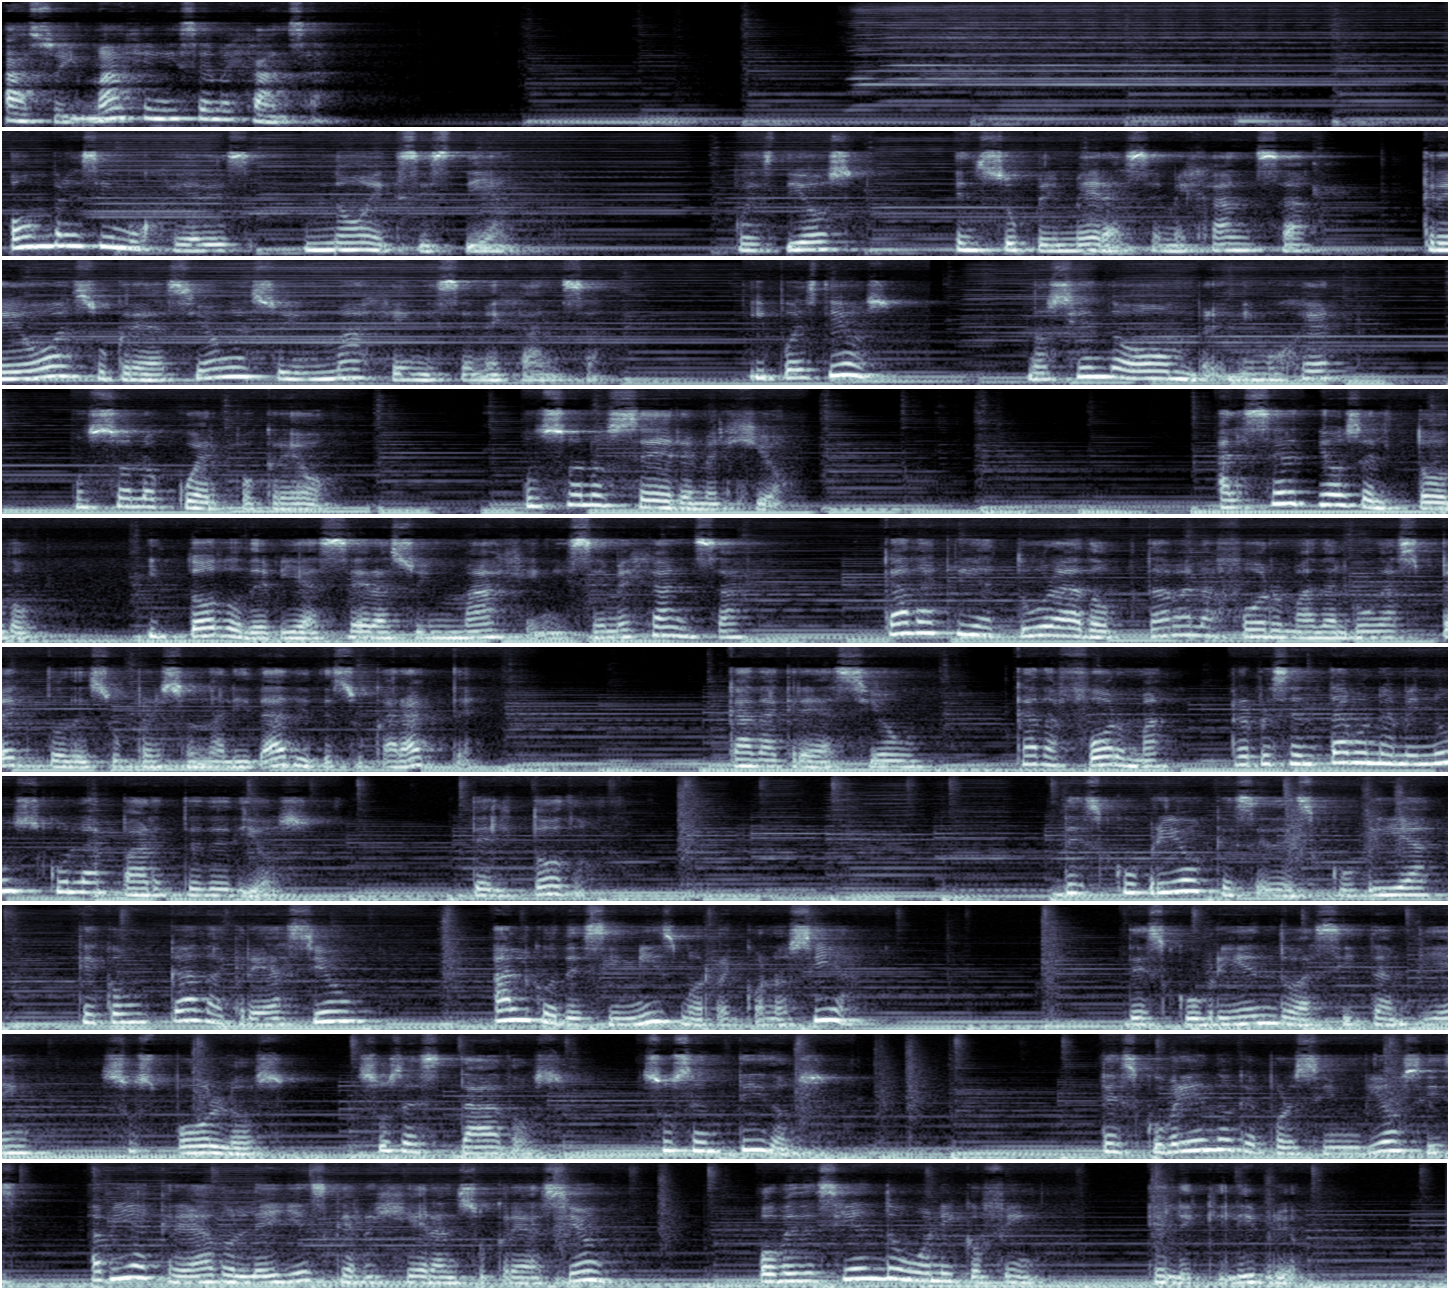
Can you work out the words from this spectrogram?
a su imagen y semejanza. Hombres y mujeres no existían, pues Dios, en su primera semejanza, creó a su creación a su imagen y semejanza. Y pues Dios, no siendo hombre ni mujer, un solo cuerpo creó, un solo ser emergió. Al ser Dios del todo, y todo debía ser a su imagen y semejanza, cada criatura adoptaba la forma de algún aspecto de su personalidad y de su carácter. Cada creación, cada forma representaba una minúscula parte de Dios, del todo. Descubrió que se descubría que con cada creación algo de sí mismo reconocía, descubriendo así también sus polos, sus estados, sus sentidos, descubriendo que por simbiosis había creado leyes que rigieran su creación, obedeciendo un único fin, el equilibrio,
